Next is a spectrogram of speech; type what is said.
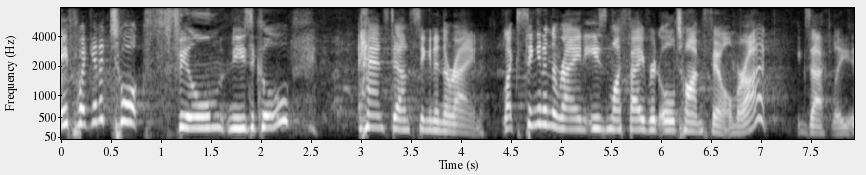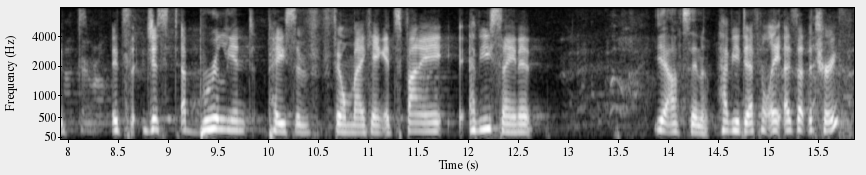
if we're going to talk film musical, hands down, Singing in the Rain. Like, Singing in the Rain is my favourite all time film, right? Exactly. It's, it's just a brilliant piece of filmmaking. It's funny. Have you seen it? Yeah, I've seen it. Have you definitely? Is that the truth?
